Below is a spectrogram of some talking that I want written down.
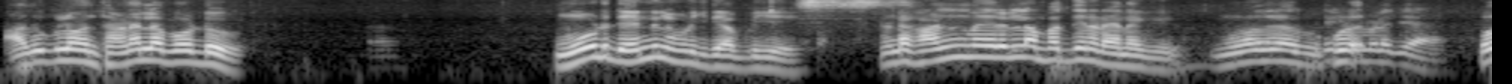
அதுக்குள்ளே அவன் தணலை போட்டு மூடுட்டு எண்ணில் பிடிச்சிட்டு அப்படியே. ரெண்ட கண்மயிரெல்லாம் பத்தினடா எனக்கு. முதல்ல கு- திருப்பி முளைச்சா? ஓ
